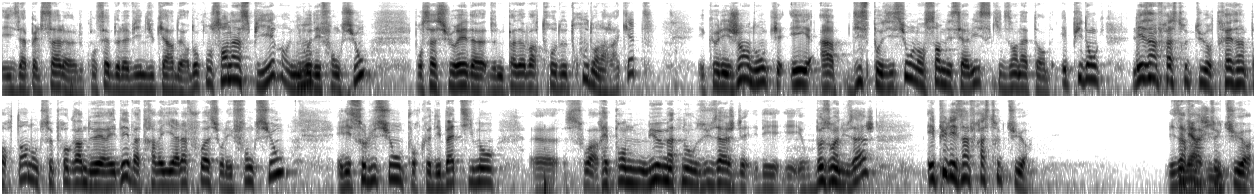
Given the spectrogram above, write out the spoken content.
ils appellent ça le concept de la ville du quart d'heure. Donc on s'en inspire au niveau mmh. des fonctions pour s'assurer de, ne pas avoir trop de trous dans la raquette et que les gens donc aient à disposition l'ensemble des services qu'ils en attendent. Et puis donc les infrastructures, très importantes. Donc ce programme de R&D va travailler à la fois sur les fonctions et les solutions pour que des bâtiments euh, soient, répondent mieux maintenant aux usages et aux besoins d'usage. Et puis les infrastructures. Les infrastructures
